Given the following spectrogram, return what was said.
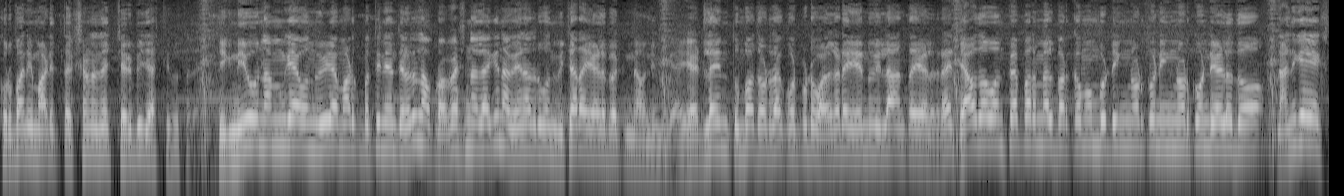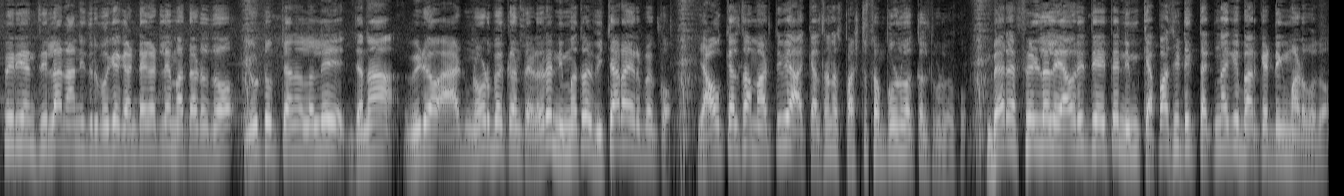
ಕುರ್ಬಾನಿ ಮಾಡಿದ ತಕ್ಷಣನೇ ಚರ್ಬಿ ಜಾಸ್ತಿ ಬರ್ತದೆ. ಈಗ ನೀವು ನಮಗೆ ಒಂದು ವಿಡಿಯೋ ಮಾಡಕ್ ಬರ್ತೀನಿ ಅಂತ ಹೇಳಿದ್ರೆ ನಾವು ಪ್ರೊಫೆಷನಲ್ ಆಗಿ ಏನಾದರೂ ಒಂದು ವಿಚಾರ ಹೇಳ್ಬೇಕು ನಾವು ನಿಮಗೆ. ಹೆಡ್ಲೈನ್ ತುಂಬಾ ದೊಡ್ಡದಾಗಿ ಕೊಟ್ಬಿಟ್ಟು ಒಳಗಡೆ ಏನೂ ಇಲ್ಲ ಅಂತ ಹೇಳಿದ್ರೆ ಯಾವುದೋ ಒಂದು ಪೇಪರ್ ಮೇಲೆ ಬರ್ಕೊಂಬಂದ್ಬಿಟ್ಟು ಹಿಂಗೆ ನೋಡ್ಕೊಂಡು ಹಿಂಗೆ ನೋಡ್ಕೊಂಡು ಹೇಳೋದು. ನನಗೆ ಎಕ್ಸ್ಪೀರಿಯನ್ಸ್ ಇಲ್ಲ, ನಾನು ಇದ್ರ ಬಗ್ಗೆ ಗಂಟೆಗಟ್ಟಲೆ ಮಾತಾಡೋದು. ಯೂಟ್ಯೂಬ್ ಚಾನಲಲ್ಲಿ ಜನ ವಿಡಿಯೋ ಆ್ಯಡ್ ನೋಡ್ಬೇಕಂತ ಹೇಳಿದ್ರೆ ನಿಮ್ಮ ಹತ್ರ ವಿಚಾರ ಇರಬೇಕು. ಯಾವ ಕೆಲಸ ಮಾಡ್ತೀವಿ, ಆ ಕೆಲಸನ ಸ್ಪಷ್ಟ ಸಂಪೂರ್ಣವಾಗಿ ಕಲ್ತ್ಬಿಡ್ಬೇಕು. ಬೇರೆ ಫೀಲ್ಡಲ್ಲಿ ಯಾವ ರೀತಿ ಐತೆ ನಿಮ್ಮ ಕೆಪಾಸಿಟಿಗೆ ತಕ್ಕನಾಗಿ ಮಾರ್ಕೆಟಿಂಗ್ ಮಾಡ್ಬೋದು.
